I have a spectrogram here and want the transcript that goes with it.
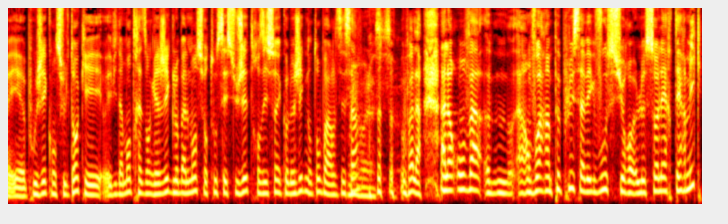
et euh, Pouget Consultant qui est évidemment très engagé globalement sur tous ces sujets de transition écologique dont on parle, c'est ça, oui, voilà, ça Voilà. Alors on va euh, en voir un peu plus avec vous sur le solaire thermique,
